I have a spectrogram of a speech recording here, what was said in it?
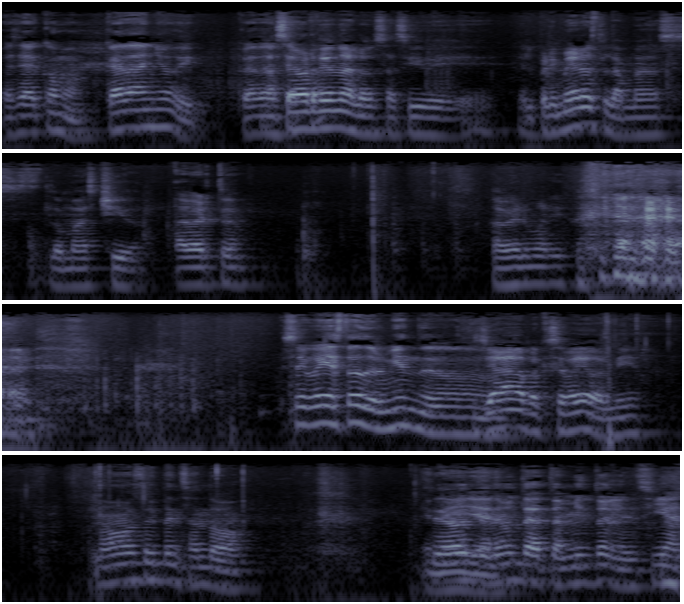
O sea, ¿cómo? Cada año de cada... O sea, ordénalos así de... El primero es la más, lo más chido. A ver tú. A ver, Mario. Ese güey está durmiendo. Ya, para que se vaya a dormir. No, estoy pensando. Se En debe ella. tener un tratamiento en la encía.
